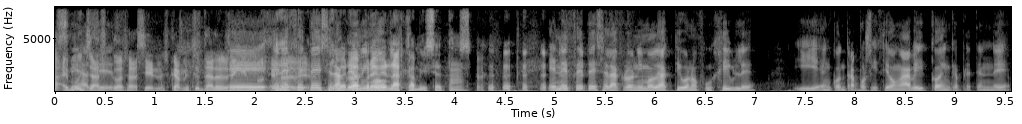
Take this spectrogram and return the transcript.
hay sí, muchas cosas, sí, en las camisetas de los Eh, equipos. NFT es el Deberían acrónimo prohibir las camisetas. NFT es el acrónimo de activo no fungible y en contraposición a Bitcoin que pretende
